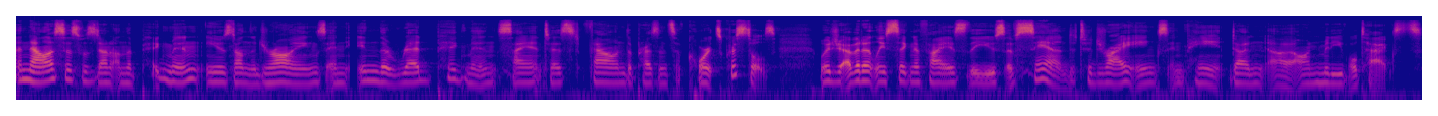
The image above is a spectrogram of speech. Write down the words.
Analysis was done on the pigment used on the drawings, and in the red pigment, scientists found the presence of quartz crystals, which evidently signifies the use of sand to dry inks and paint done uh, on medieval texts.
